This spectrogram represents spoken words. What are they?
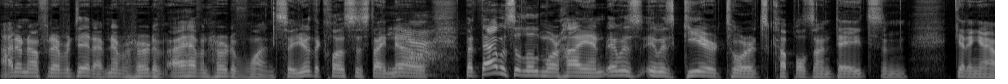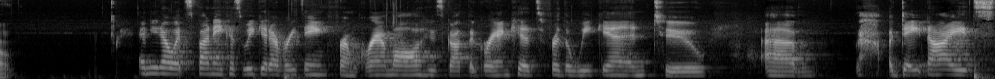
I don't know if it ever did. I've never heard of I haven't heard of one. So you're the closest I know. Yeah. But that was a little more high end. It was it was geared towards couples on dates and getting out. And you know, it's funny because we get everything from grandma who's got the grandkids for the weekend to um, date nights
